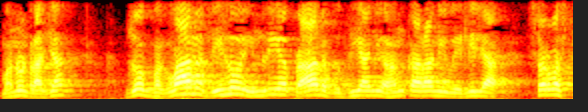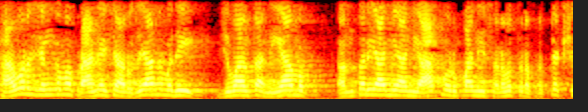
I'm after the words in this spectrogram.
म्हणून राजा जो भगवान देह इंद्रिय प्राण बुद्धी आणि अहंकाराने वेढलेल्या सर्व स्थावर जंगम प्राण्याच्या हृदयांमध्ये जीवांचा नियामक अंतर्यामी आणि आत्मरूपाने सर्वत्र प्रत्यक्ष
